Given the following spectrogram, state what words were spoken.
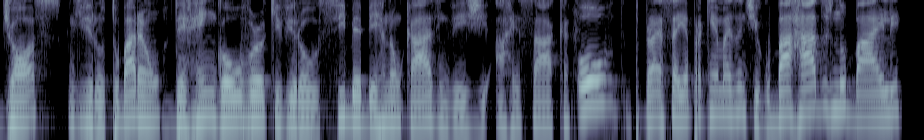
Jaws, que virou Tubarão, The Hangover, que virou Se Beber Não Case, em vez de A Ressaca, ou, pra essa aí é pra quem é mais antigo, Barrados no Baile,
